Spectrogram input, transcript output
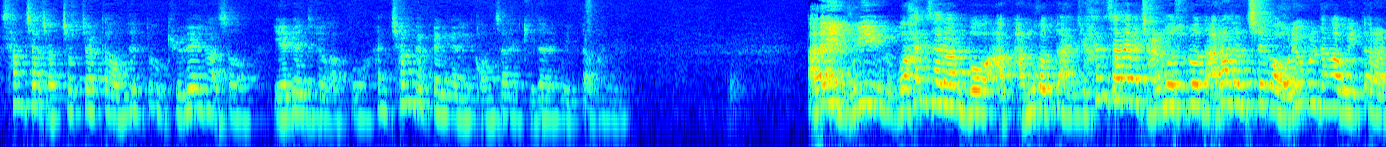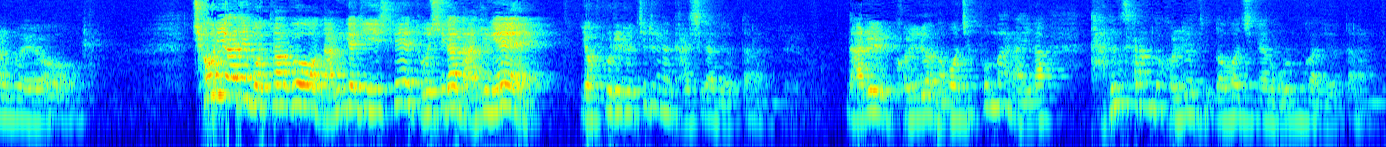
3차 접촉자 가운데 또 교회에 가서 예배 드려갖고 한 천몇백 명이 검사를 기다리고 있다고 합니다. 아이, 우리 뭐 한 사람 뭐 아- 아무것도 아니지. 한 사람의 잘못으로 나라 전체가 어려움을 당하고 있다라는 거예요. 처리하지 못하고 남겨진 이 세 도시가 나중에 옆구리를 찌르는 가시가 되었다라는 거예요. 나를 걸려 넘어질 뿐만 아니라 다른 사람도 걸려 넘어지게 하는 올무가 되었다라는 거예요.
